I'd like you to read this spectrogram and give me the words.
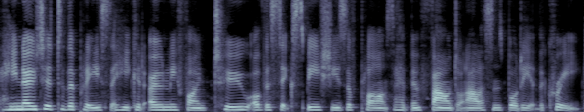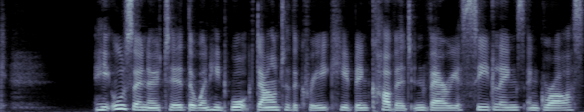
He noted to the police that he could only find two of the six species of plants that had been found on Allison's body at the creek. He also noted that when he'd walked down to the creek, he had been covered in various seedlings and grass,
